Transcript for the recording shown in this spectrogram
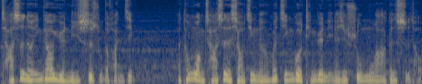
茶室呢应该要远离世俗的环境。那通往茶室的小径呢会经过庭院里那些树木啊跟石头。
